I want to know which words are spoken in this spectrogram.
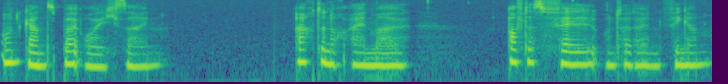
und ganz bei euch sein. Achte noch einmal auf das Fell unter deinen Fingern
